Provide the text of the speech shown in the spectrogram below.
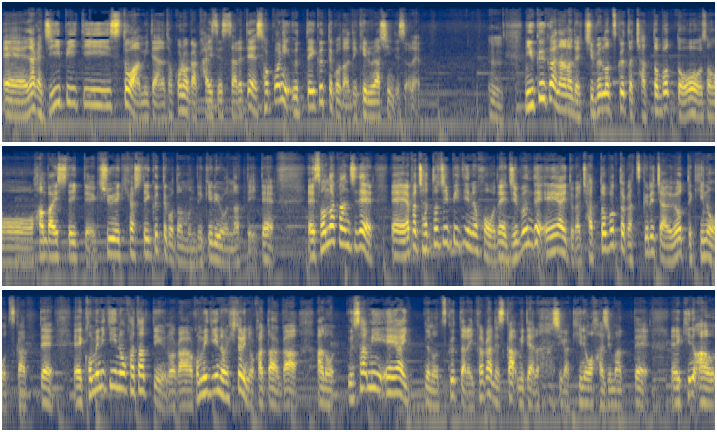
えー、なんか GPT ストアみたいなところが開設されて、そこに売っていくってことはできるらしいんですよね。うん。ゆくゆくはなので自分の作ったチャットボットをその販売していって収益化していくってこともできるようになっていて、えー、そんな感じで、えー、やっぱチャット GPT の方で自分で AI とかチャットボットが作れちゃうよって機能を使って、えー、コミュニティの方っていうのが、コミュニティの一人の方が、あの、うさみ AI っていうのを作ったらいかがですかみたいな話が昨日始まって、えー、昨日、あ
